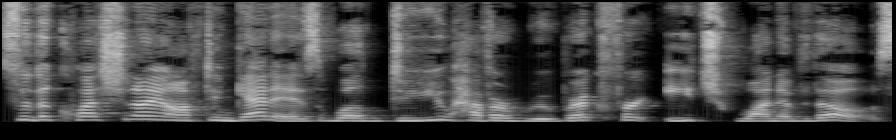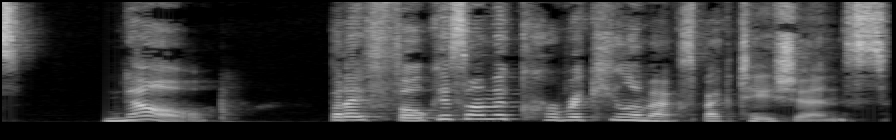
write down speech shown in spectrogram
So the question I often get is, well, do you have a rubric for each one of those? No, but I focus on the curriculum expectations.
